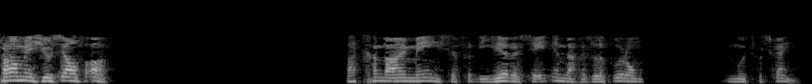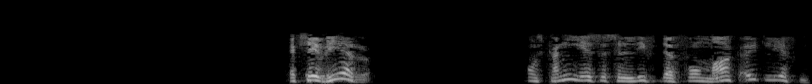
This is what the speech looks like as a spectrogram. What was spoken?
Vra mens jouself af: Wat gaan daai mense vir die Here sê eendag as hulle voor hom moet verskyn? Ek sê weer ons kan nie Jesus se liefde volmaak uitleef nie.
